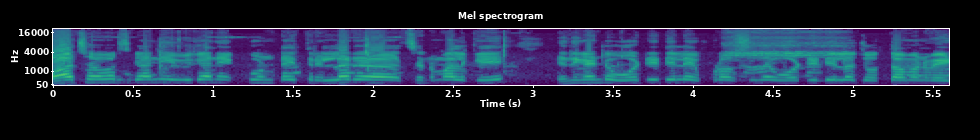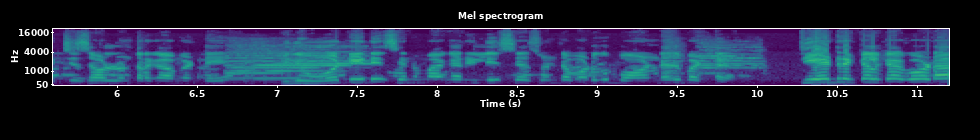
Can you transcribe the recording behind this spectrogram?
వాచ్ అవర్స్ కానీ ఇవి కానీ ఎక్కువ ఉంటాయి థ్రిల్లర్ సినిమాలకి. ఎందుకంటే ఓటీటీలో ఎప్పుడు వస్తుంది ఓటీటీలో చూద్దామని వెయిట్ చేసే వాళ్ళు ఉంటారు కాబట్టి ఇది ఓటీటీ సినిమాగా రిలీజ్ చేసి ఉంటే మటుకు బాగుండేది బట్ థియేట్రికల్ కూడా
